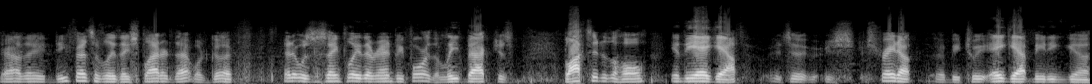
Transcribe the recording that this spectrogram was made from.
Yeah, they defensively they splattered that one good, and it was the same play they ran before. The lead back just blocks into the hole in the A gap. It's, a, it's straight up between A gap meeting uh,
